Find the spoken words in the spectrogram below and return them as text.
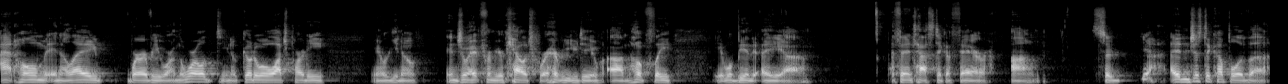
at home in LA, wherever you are in the world, you know, go to a watch party, you know, you know, enjoy it from your couch wherever you do. Um, hopefully, it will be a, a, uh, a fantastic affair. Um, so yeah, and just a couple of uh,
